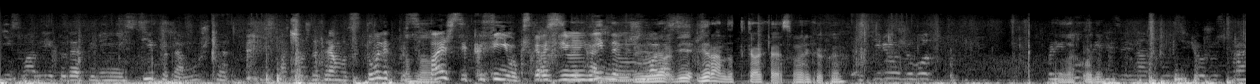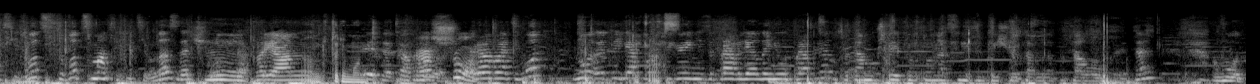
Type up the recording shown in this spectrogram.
не смогли туда перенести, потому что Можно прям вот столик, просыпаешься, кофеек с красивым видом. конечно. Вот. Ве- ве- Веранда какая, смотри какая. Сережа вот плиту Заходим. надо будет Сережу спросить. Вот, вот смотрите, у нас значит Ну, вот прям. А, тут ремонт. Это как Хорошо. вот, Кровать вот. Но это я просто ее и не заправляла, и не управляла, потому что это вот у нас лежит еще там на потолок это. Вот.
